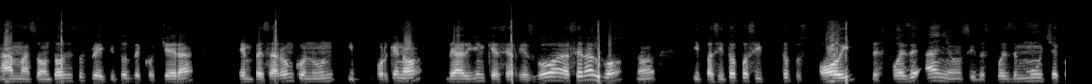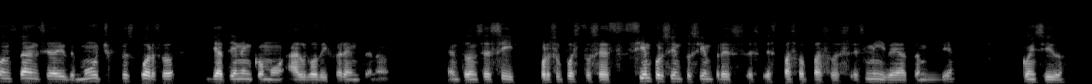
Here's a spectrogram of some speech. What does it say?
Amazon, todos estos proyectitos de cochera empezaron con un y por qué no de alguien que se arriesgó a hacer algo, ¿no? Y pasito a pasito, pues hoy, después de años y después de mucha constancia y de mucho esfuerzo, ya tienen como algo diferente, ¿no? Entonces sí, por supuesto, o sea, 100% siempre es, es, paso a paso, es, es mi idea también. Coincido.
